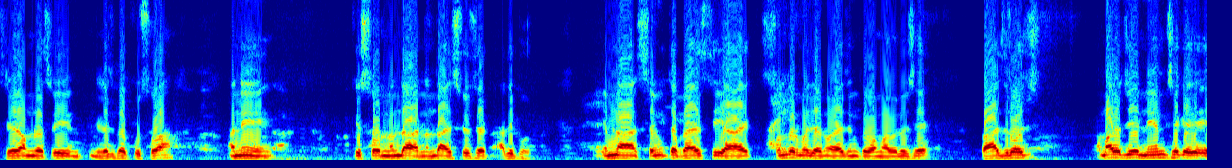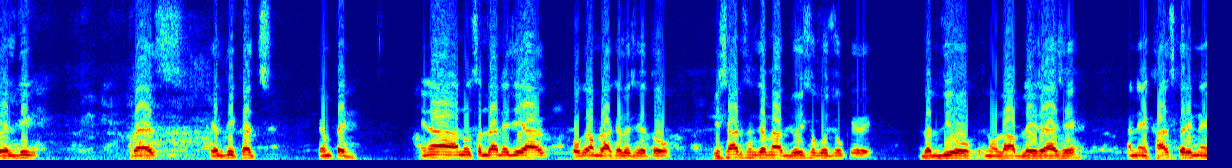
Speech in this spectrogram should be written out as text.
શ્રીરામ શ્રી નીરજભાઈ કુશવા અને કિશોર નંદા નંદા એસોસિએટ આદિપુર. એમના સંયુક્ત પ્રયાસથી આ એક સુંદર મજાનું આયોજન કરવામાં આવેલું છે. તો આજ રોજ અમારો જે નેમ છે કે હેલ્ધી પ્રયાસ, હેલ્ધી કચ્છ કેમ્પેન, એના અનુસંધાને જે આ પ્રોગ્રામ રાખેલો છે, તો વિશાળ સંખ્યામાં આપ જોઈ શકો છો કે દર્દીઓ એનો લાભ લઈ રહ્યા છે. અને ખાસ કરીને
